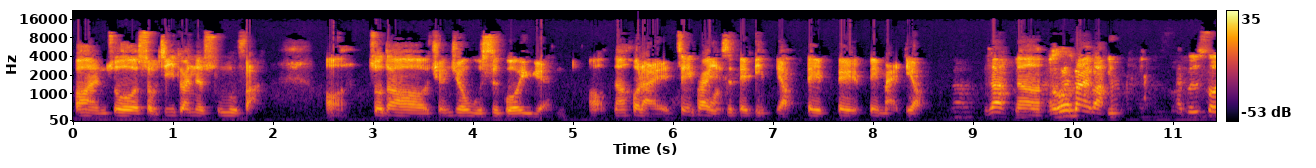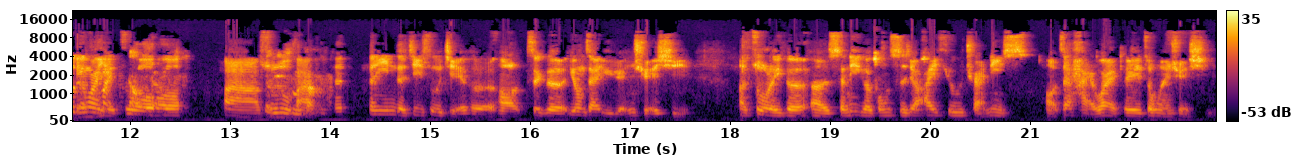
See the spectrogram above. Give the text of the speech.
包含做手机端的输入法，哦，做到全球五十国语言，哦，那后来这一块也是被并掉，被被被买掉。你看那很会卖吧？还不是收另外也做把输入法跟声音的技术结合，哈、哦，这个用在语言学习，啊做了一个呃成立一个公司叫 IQ Chinese 哦，在海外推中文学习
